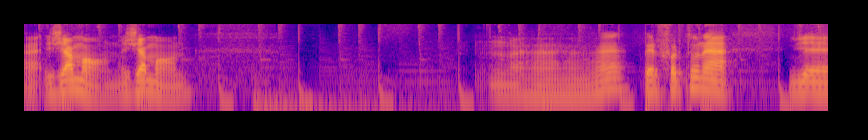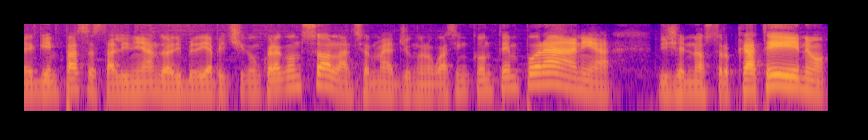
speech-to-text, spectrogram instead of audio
Eh, Jamon, Jamon. Uh, eh, per fortuna Game Pass sta allineando la libreria PC con quella console, anzi ormai aggiungono quasi in contemporanea, dice il nostro cateno.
